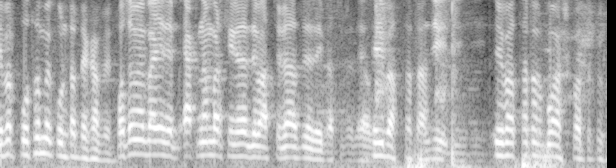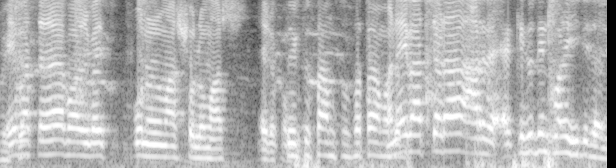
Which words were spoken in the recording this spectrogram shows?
এবার প্রথমে কোনটা দেখাবেন? প্রথমে ভাই এক নাম্বার সিরিয়াল যে বাচ্চাটা আছে এই বাচ্চাটা দেখাবো। এই বাচ্চাটা? জি জি জি। এই বাচ্চাটার বয়স কতটুকু এই বাচ্চাটা বয়স ভাই পনেরো মাস ষোলো মাস এরকম। তো একটু সামসুসাটা মানে এই বাচ্চাটা আর কিছুদিন পরে হিটে যাবে।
